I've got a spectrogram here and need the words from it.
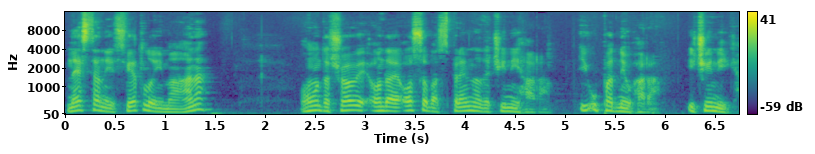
nestane svjetlo imana, onda, čovjek, onda je osoba spremna da čini haram i upadne u haram i čini ga.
